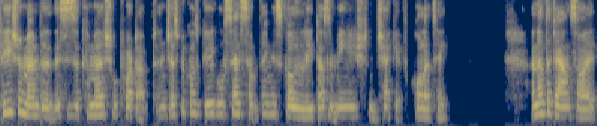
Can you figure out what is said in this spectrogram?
Please remember that this is a commercial product, and just because Google says something is scholarly doesn't mean you shouldn't check it for quality. Another downside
